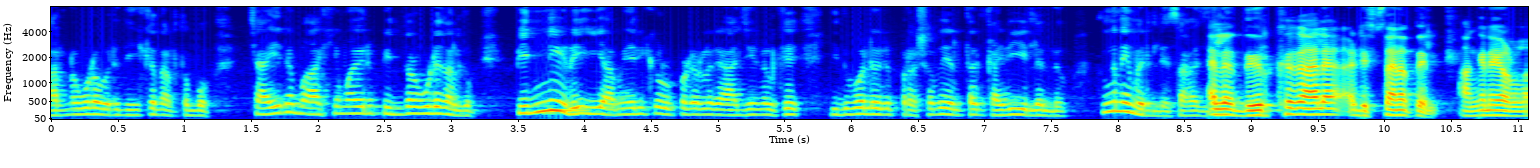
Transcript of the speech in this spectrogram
ഭരണകൂടം ഒരു നീക്കം നടത്തുമ്പോൾ ചൈന ബാഹ്യമായ ഒരു പിന്തുണ കൂടി നൽകും. പിന്നീട് ഈ അമേരിക്ക ഉൾപ്പെടെയുള്ള രാജ്യങ്ങൾക്ക് ഇതുപോലെ ഒരു പ്രഷർ ചെലുത്താൻ കഴിയില്ലല്ലോ. അങ്ങനെയും വരില്ലേ സാഹചര്യം? അല്ല ദീർഘകാല അടിസ്ഥാനത്തിൽ അങ്ങനെയുള്ള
